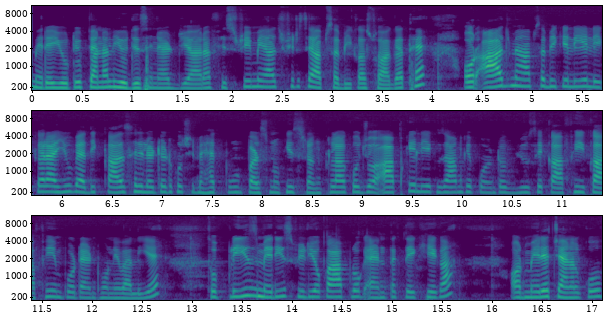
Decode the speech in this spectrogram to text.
मेरे YouTube channel U G C NET J R F history में आज फिर से आप सभी का स्वागत है। और आज मैं आप सभी के लिए लेकर आई हूँ वैदिक काल से रिलेटेड कुछ महत्वपूर्ण प्रश्नों की श्रृंखला को, जो आपके लिए एग्ज़ाम के पॉइंट ऑफ़ व्यू से काफ़ी काफ़ी इंपॉर्टेंट होने वाली है। तो प्लीज़ मेरी इस वीडियो का आप लोग एंड तक देखिएगा और मेरे चैनल को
